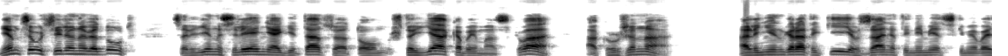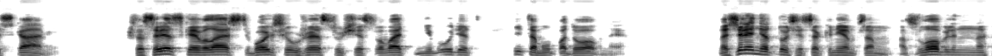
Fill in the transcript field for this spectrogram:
Немцы усиленно ведут среди населения агитацию о том, что якобы Москва окружена, а Ленинград и Киев заняты немецкими войсками, что советская власть больше уже существовать не будет и тому подобное. Население относится к немцам озлобленно,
